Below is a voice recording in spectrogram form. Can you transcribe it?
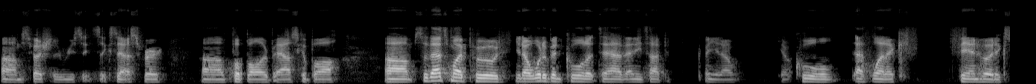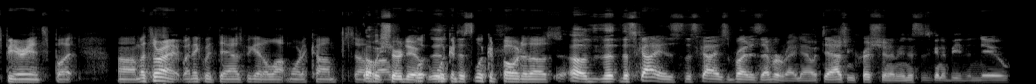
um, especially recent success for um, football or basketball. Um, so that's my pood. You know, would have been cool to, to have any type of you know you know cool athletic fanhood experience, but Um, that's all right. I think with Daz we got a lot more to come. So Oh, uh, sure do. look- looking This- looking forward to those. Oh, the the sky is the sky is as bright as ever right now with Daz and Christian. I mean, this is going to be the new.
